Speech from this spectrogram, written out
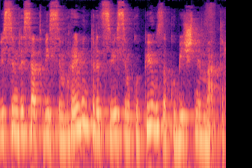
88 гривень 38 копійок за кубічний метр.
